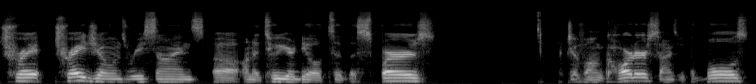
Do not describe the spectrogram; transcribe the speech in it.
Tre Tre Jones resigns uh, on a two-year deal to the Spurs. Jevon Carter signs with the Bulls.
